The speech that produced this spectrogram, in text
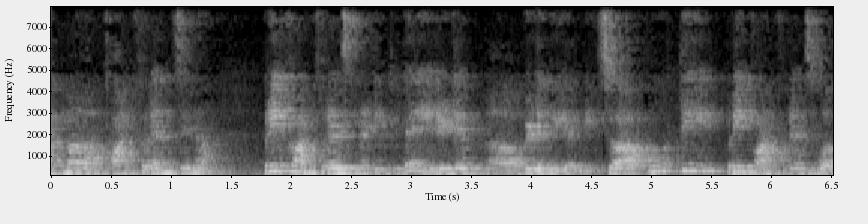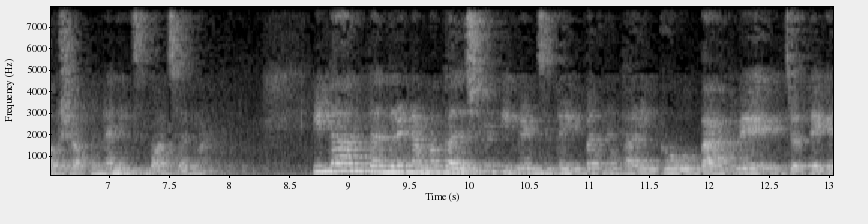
ನಮ್ಮ ಕಾನ್ಫರೆನ್ಸಿನ ಪ್ರೀ ಕಾನ್ಫರೆನ್ಸ್ ನಡೀತಿದೆ ಇರಿಡಿಯಂ ಬಿಡದಿಯಲ್ಲಿ. ಸೊ ಆ ಪೂರ್ತಿ ಪ್ರೀ ಕಾನ್ಫರೆನ್ಸ್ ವರ್ಕ್ಶಾಪ್ ನೀವು ಸ್ಪಾನ್ಸರ್ ಮಾಡ್ಬೋದು. ಇಲ್ಲ ಅಂತಂದ್ರೆ ನಮ್ಮ ಕಲ್ಚರಲ್ ಈವೆಂಟ್ಸ್ ಇದೆ. ಇಪ್ಪತ್ತನೇ ತಾರೀಕು ಬ್ಯಾಂಕ್ವೆ ಜೊತೆಗೆ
